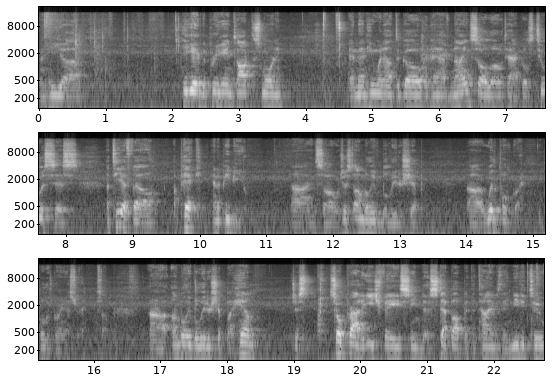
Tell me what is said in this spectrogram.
and he uh, he gave the pregame talk this morning, and then he went out to go and have nine solo tackles, two assists, a TFL, a pick, and a PBU. Uh, and so, just unbelievable leadership uh, with a pulled groin. Pulled his groin yesterday. So, uh, unbelievable leadership by him. Just so proud of each phase. Seemed to step up at the times they needed to.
